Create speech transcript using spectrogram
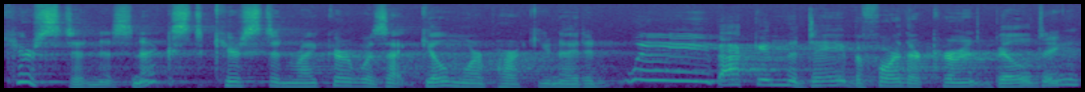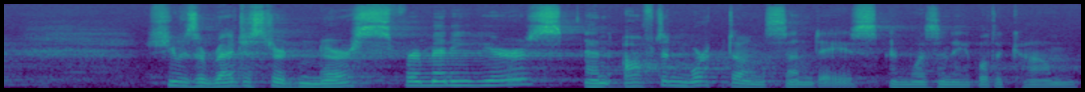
Kirsten is next. Kirsten Riker was at Gilmore Park United way back in the day before their current building. She was a registered nurse for many years and often worked on Sundays and wasn't able to come.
